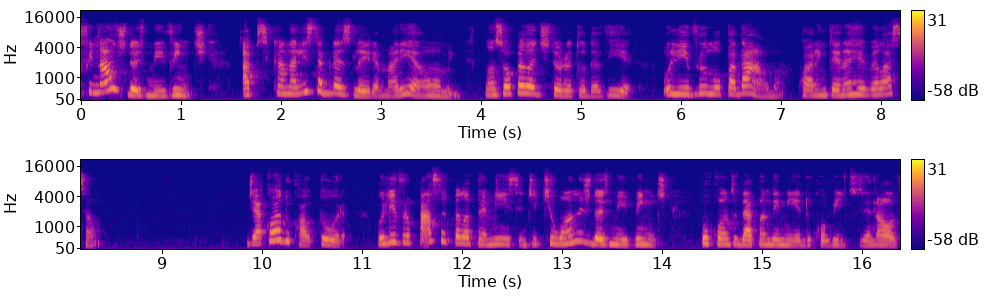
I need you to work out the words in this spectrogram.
final de 2020, a psicanalista brasileira Maria Homem lançou pela editora Todavia o livro Lupa da Alma, Quarentena Revelação. De acordo com a autora, o livro passa pela premissa de que o ano de 2020, por conta da pandemia do Covid-19,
